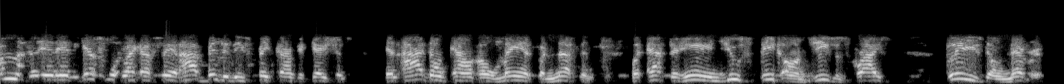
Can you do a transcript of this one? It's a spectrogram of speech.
am not, and, and guess what? Like I said, I've been to these fake congregations, and I don't count on man for nothing. But after hearing you speak on Jesus Christ please don't never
